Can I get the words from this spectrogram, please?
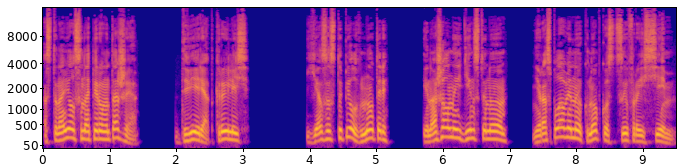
остановился на первом этаже. Двери открылись. Я заступил внутрь и нажал на единственную нерасплавленную кнопку с цифрой 7.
